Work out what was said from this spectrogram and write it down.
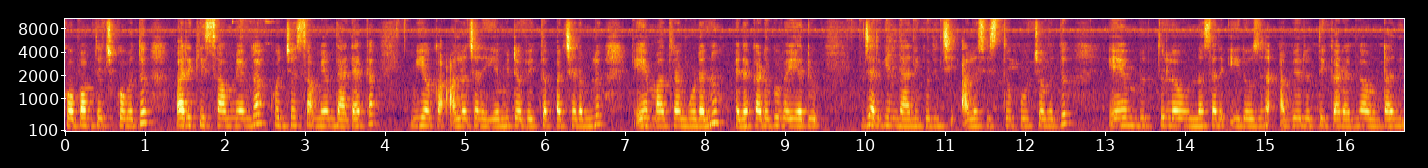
కోపం తెచ్చుకోవద్దు. వారికి సౌమ్యంగా కొంచెం సమయం దాటాక మీ యొక్క ఆలోచన ఏమిటో వ్యక్తపరచడంలో ఏమాత్రం కూడాను వెనకడుగు వేయరు జరిగిన దాని గురించి ఆలోచిస్తూ కూర్చోవద్దు. ఏ వృత్తిలో ఉన్నా సరే ఈ రోజున అభివృద్ధికరంగా ఉంటుంది.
